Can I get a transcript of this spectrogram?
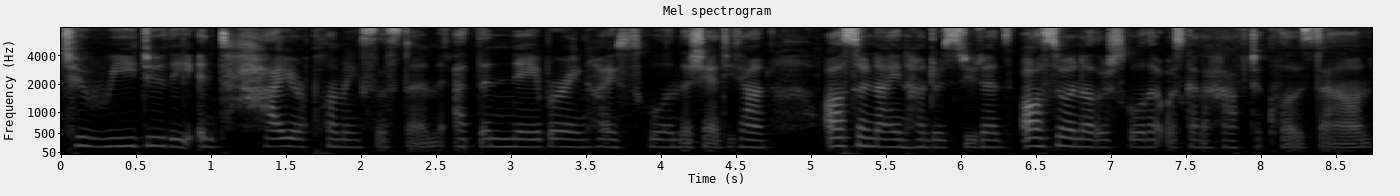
to redo the entire plumbing system at the neighboring high school in the shantytown. Also, 900 students, also another school that was going to have to close down.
